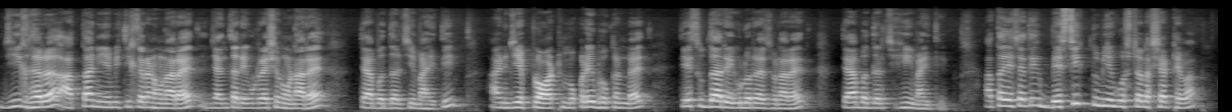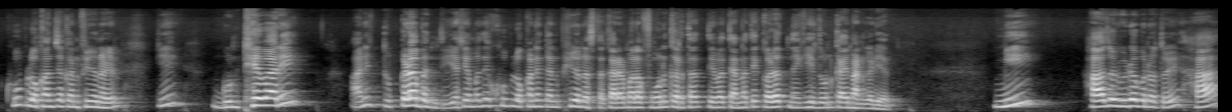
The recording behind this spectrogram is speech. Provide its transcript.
जी घरं आता नियमितीकरण होणार आहेत ज्यांचं रेग्युलेशन होणार आहे त्याबद्दलची माहिती आणि जे प्लॉट मोकळे भूखंड आहेत ते सुद्धा रेग्युलराईज होणार आहेत त्याबद्दलची ही माहिती. आता याच्यात एक बेसिक तुम्ही एक गोष्ट लक्षात ठेवा. खूप लोकांचं कन्फ्युजन होईल की गुंठेवारी आणि तुकडाबंदी याच्यामध्ये खूप लोकांना कन्फ्युजन असतं. कारण मला फोन करतात तेव्हा त्यांना ते कळत नाही की हे दोन काय भानगडी आहेत. मी हा जो व्हिडिओ बनवतो आहे हा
